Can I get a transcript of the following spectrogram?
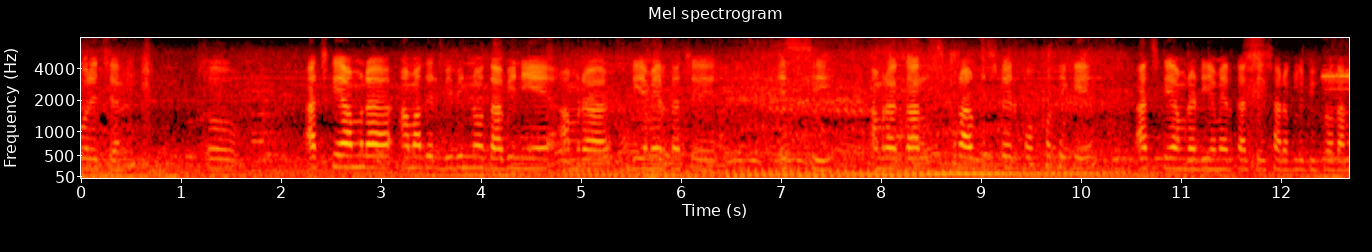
করেছেন। তো আজকে আমরা আমাদের বিভিন্ন দাবি নিয়ে আমরা ডিএমের কাছে এসেছি। আমরা গার্লস প্রাউডিস্টের পক্ষ থেকে আজকে আমরা ডিএমের কাছে স্মারকলিপি প্রদান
